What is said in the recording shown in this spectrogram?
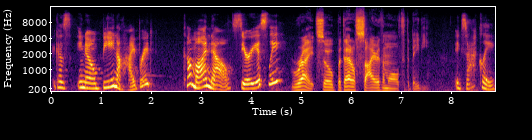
Because, you know, being a hybrid? Come on now. Seriously? Right, so, but that'll sire them all to the baby. Exactly.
